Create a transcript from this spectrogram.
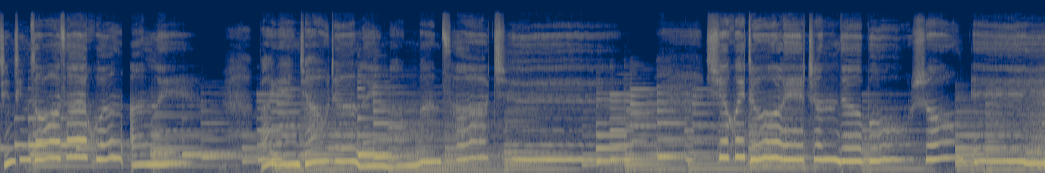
静静坐在昏暗里，把眼角的泪慢慢擦去。学会独立真的不容易。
